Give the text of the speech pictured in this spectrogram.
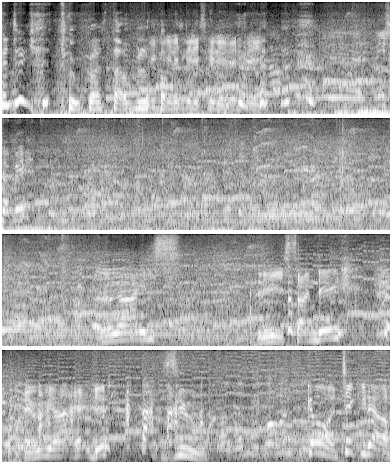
Macam gitu kau start vlog. Okay, let's go, let's go, let's go. Ni siapa? Hello guys. Today is Sunday and we are at the zoo. Come on, check it out.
